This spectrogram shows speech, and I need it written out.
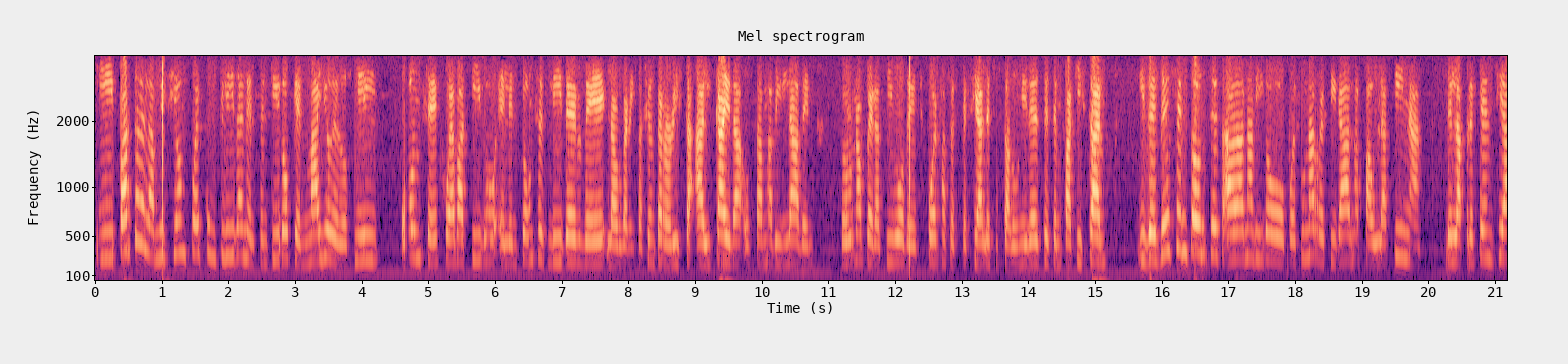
Y parte de la misión fue cumplida en el sentido que en mayo de 2011 fue abatido el entonces líder de la organización terrorista Al-Qaeda, Osama Bin Laden, por un operativo de fuerzas especiales estadounidenses en Pakistán. Y desde ese entonces han habido pues una retirada paulatina de la presencia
